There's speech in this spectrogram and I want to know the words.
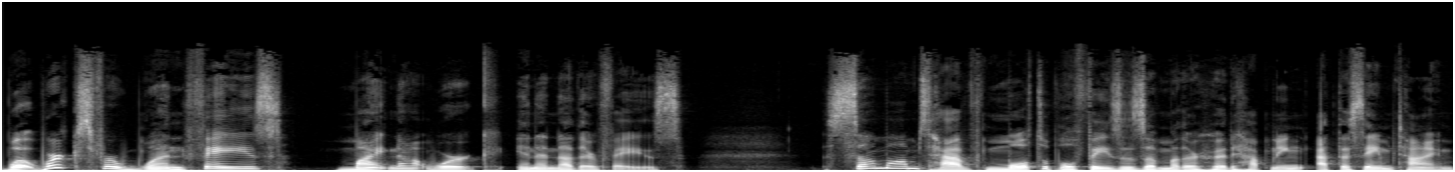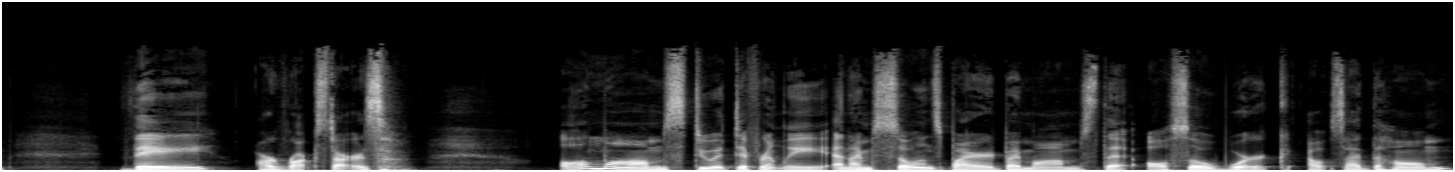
What works for one phase might not work in another phase. Some moms have multiple phases of motherhood happening at the same time. They are rock stars. All moms do it differently, and I'm so inspired by moms that also work outside the home.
